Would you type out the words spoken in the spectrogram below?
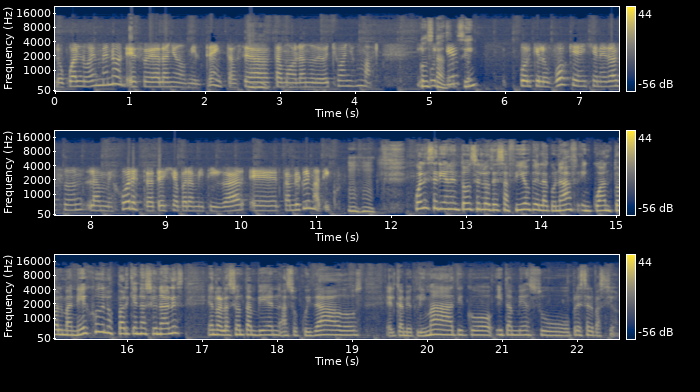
lo cual no es menor, eso es al año 2030, o sea, estamos hablando de ocho años más. ¿Y por qué? ¿sí? Porque los bosques en general son la mejor estrategia para mitigar el cambio climático. ¿Cuáles serían entonces los desafíos de la CONAF en cuanto al manejo de los parques nacionales en relación también a sus cuidados, el cambio climático y también su preservación?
